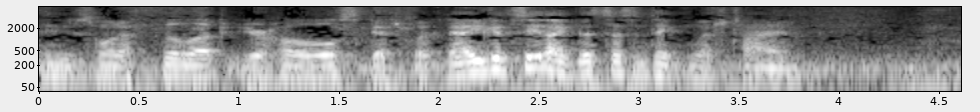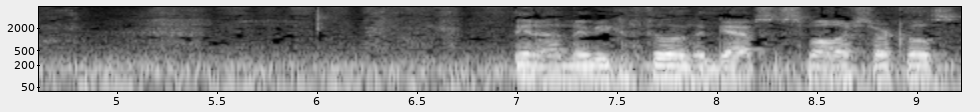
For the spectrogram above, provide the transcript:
and you just want to fill up your whole sketchbook. Now you can see like this doesn't take much time. You know, maybe you can fill in the gaps with smaller circles.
